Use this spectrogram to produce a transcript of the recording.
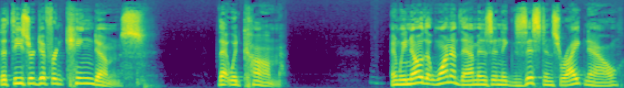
that these are different kingdoms that would come. And we know that one of them is in existence right now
